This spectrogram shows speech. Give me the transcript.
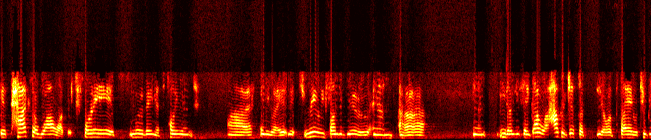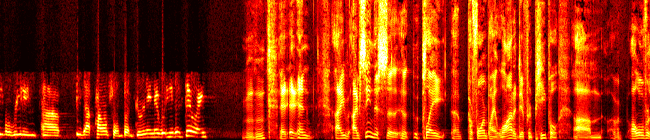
it packs a wallop. It's funny. It's moving. It's poignant uh, anyway, it, it's really fun to do, and uh, and you know, you think, oh, well, how could just a you know a play with two people reading uh, be that powerful? But Gurney knew what he was doing. Mm-hmm. And, and I've I've seen this uh, uh, play uh, performed by a lot of different people um, all over.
